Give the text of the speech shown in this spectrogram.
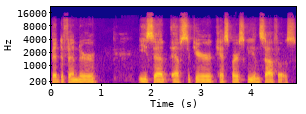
Bitdefender, ESET, F Secure, Kaspersky, and Sophos.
